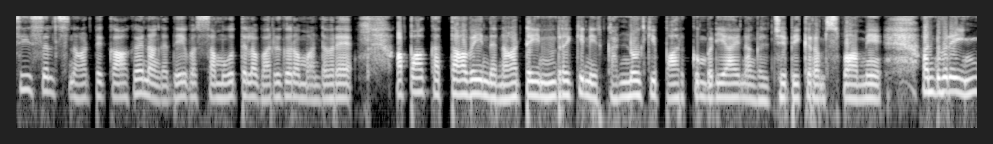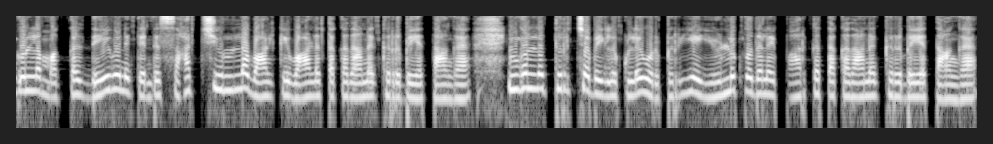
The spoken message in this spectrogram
சீசல்ஸ் நாட்டுக்காக நாங்கள் தேவ சமூகத்தில் வருகிறோம் ஆண்டவரே. அப்பா கத்தாவே இந்த நாட்டை இன்றைக்கு நீர் கண்ணோக்கி பார்க்கும்படியாய் நாங்கள் ஜெபிக்கிறோம் சுவாமி. ஆண்டவரே இங்குள்ள மக்கள் தேவனுக்கென்று மகிழ்ச்சியுள்ள வாழ்க்கை வாழத்தக்கதான கிருபையை தாங்க. இங்குள்ள திருச்சபைகளுக்குள்ளே ஒரு பெரிய எழுப்புதலை பார்க்கத்தக்கதான கிருபையை தாங்க.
